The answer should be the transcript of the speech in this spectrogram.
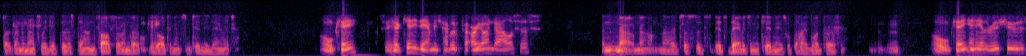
start trying to naturally get this down. It's also ended up Okay. resulting in some kidney damage. Okay. So you have kidney damage. How about, are you on dialysis? No, no, no. It's just it's it's damaging the kidneys with the high blood pressure. hmm Okay. Any other issues?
